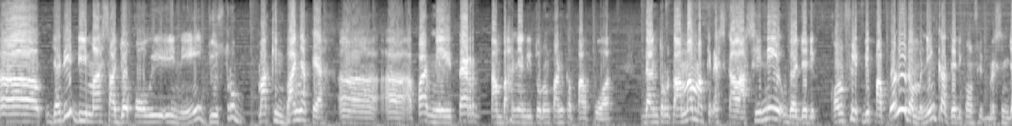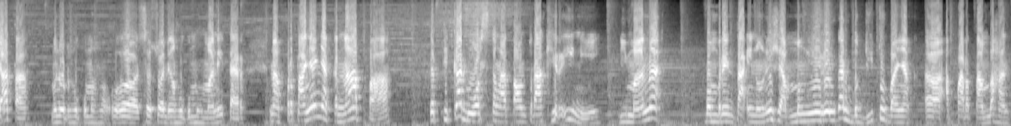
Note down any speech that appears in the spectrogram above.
Uh, jadi di masa Jokowi ini justru makin banyak ya uh, uh, apa militer tambahan yang diturunkan ke Papua dan terutama makin eskalasi ini udah jadi konflik di Papua ini udah meningkat jadi konflik bersenjata menurut hukum uh, sesuai dengan hukum humaniter. Nah pertanyaannya kenapa ketika dua setengah tahun terakhir ini di mana pemerintah Indonesia mengirimkan begitu banyak uh, aparat tambahan,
